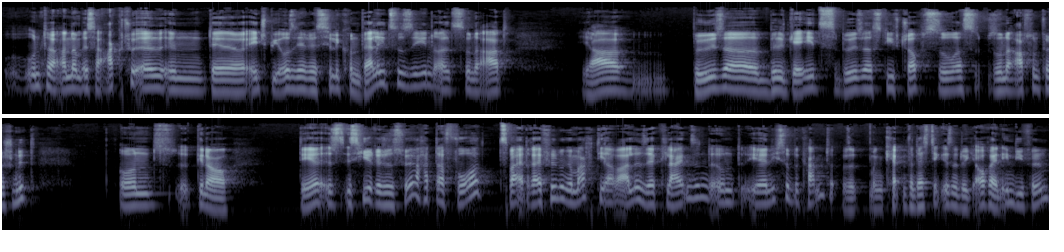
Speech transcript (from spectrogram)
unter anderem ist er aktuell in der HBO-Serie Silicon Valley zu sehen, als so eine Art, ja, böser Bill Gates, böser Steve Jobs, sowas, so eine Art von Verschnitt. Und äh, genau, der ist, ist hier Regisseur, hat davor zwei, drei Filme gemacht, die aber alle sehr klein sind und eher nicht so bekannt. Also, Captain Fantastic ist natürlich auch ein Indie-Film.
